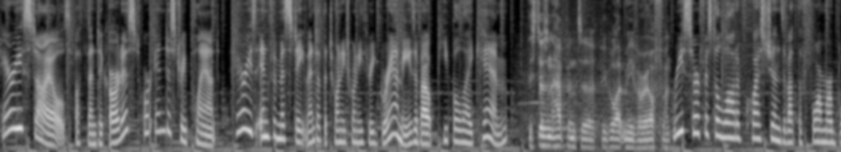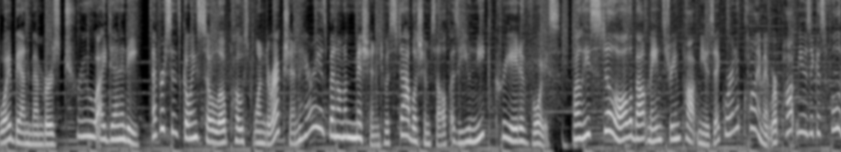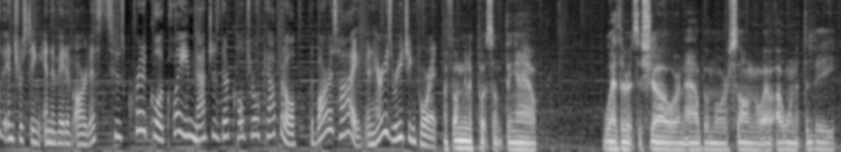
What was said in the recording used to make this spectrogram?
Harry Styles, authentic artist or industry plant? Harry's infamous statement at the 2023 Grammys about people like him this doesn't happen to people like me very often. Resurfaced a lot of questions about the former boy band member's true identity. Ever since going solo post One Direction, Harry has been on a mission to establish himself as a unique creative voice. While he's still all about mainstream pop music, we're in a climate where pop music is full of interesting, innovative artists whose critical acclaim matches their cultural capital. The bar is high, and Harry's reaching for it. If I'm going to put something out, whether it's a show or an album or a song, I want it to be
